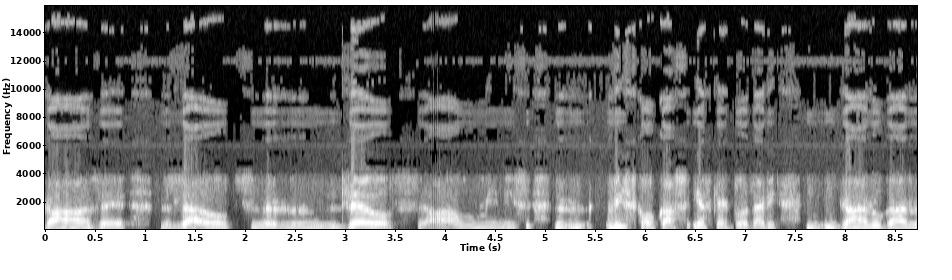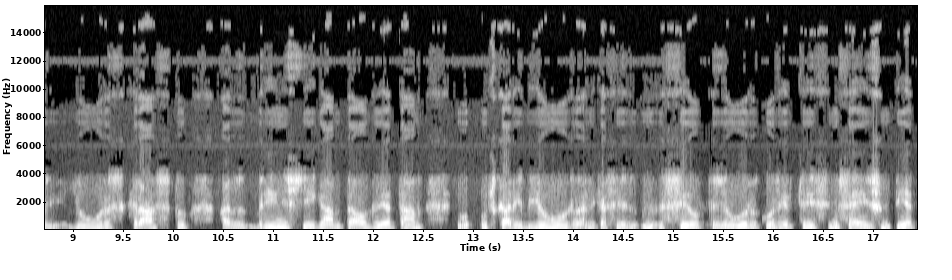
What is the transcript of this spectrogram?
gāze, zelts, dzelzs, alumīnijas, viss kaut kas, ieskaitot arī garu, garu jūras krastu ar brīnišķīgām peldvietām uz Karibu jūru, kas ir silta jūra, kur ir 365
